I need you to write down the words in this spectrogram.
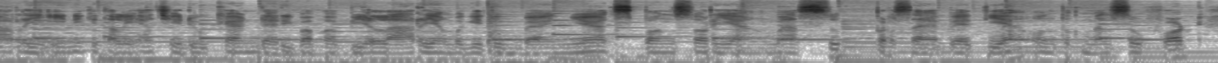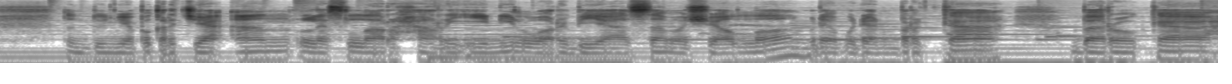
hari ini kita lihat cedukan dari Papa Bilar yang begitu banyak sponsor yang masuk persahabat ya untuk mensupport tentunya pekerjaan Leslar hari ini luar biasa Masya Allah. Mudah-mudahan berkah, barokah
